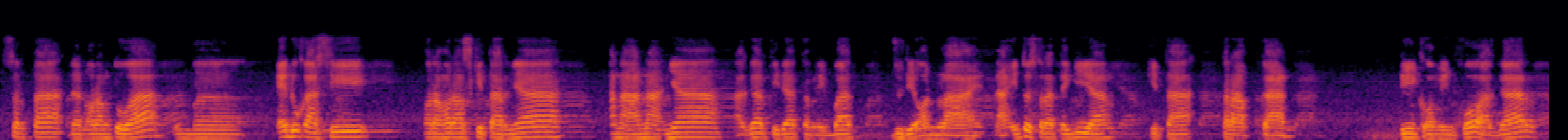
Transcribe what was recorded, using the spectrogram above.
serta dan orang tua mengedukasi orang-orang sekitarnya, anak-anaknya agar tidak terlibat judi online. Nah, itu strategi yang kita terapkan di Kominfo agar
